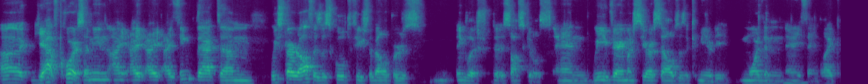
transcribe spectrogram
Uh, yeah, of course. I mean, I, I, I think that um, we started off as a school to teach developers English, soft skills, and we very much see ourselves as a community more than anything. Like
